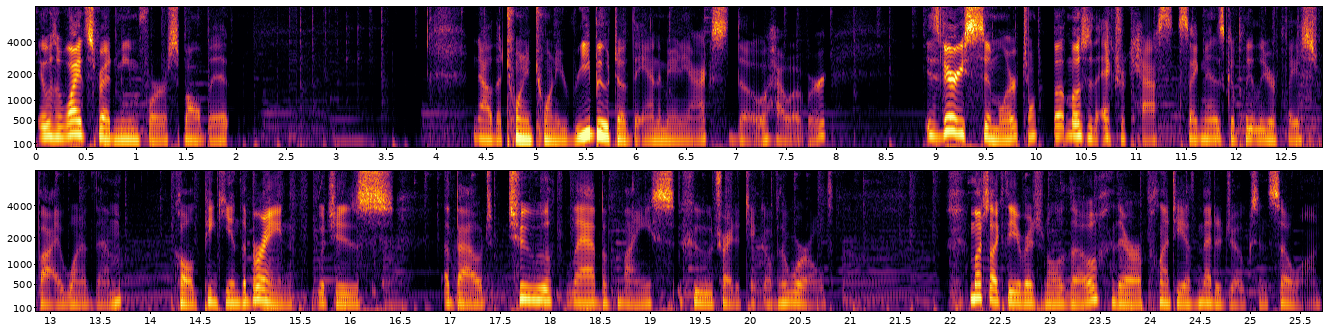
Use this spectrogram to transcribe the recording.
It was a widespread meme for a small bit. Now, the 2020 reboot of the Animaniacs, though, however, is very similar, to, but most of the extra cast segment is completely replaced by one of them called Pinky and the Brain, which is about two lab mice who try to take over the world. Much like the original, though, there are plenty of meta jokes and so on.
